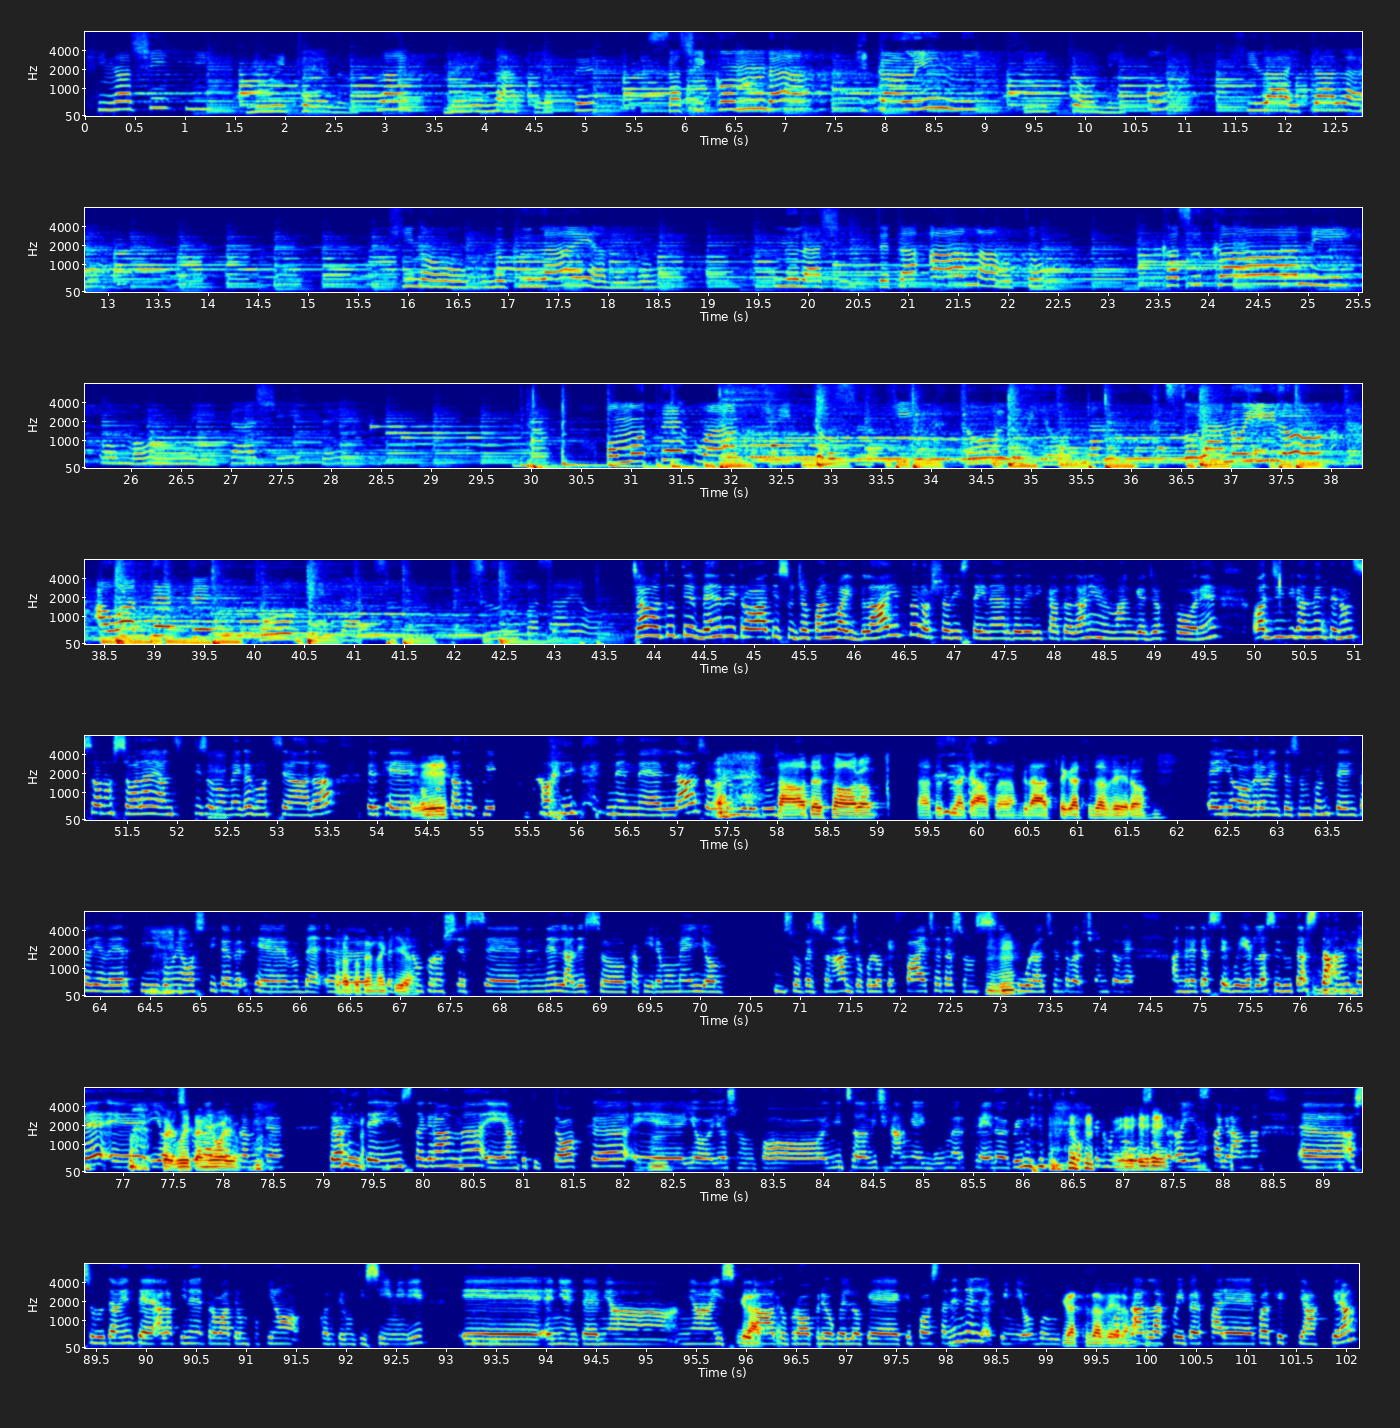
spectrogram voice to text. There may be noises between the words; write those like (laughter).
東に向いてるラインめがけて差し込んだ光に瞳を開いたら昨日の暗闇を濡らしてた雨音かすかに思い出して表はきっと好き通るような空の色慌てて飛び立つ翼よ Ciao a tutti e ben ritrovati su Japan Wildlife, lo show di Stay Nerd dedicato ad anime, manga e Giappone. Oggi finalmente non sono sola e anzi sono mega emozionata perché ho Eh. portato qui con (laughs) noi Nennella, saluto (laughs) pure tutti. Ciao tesoro, ciao a tutti da casa, grazie, grazie davvero. E io veramente sono contenta di averti come ospite perché, vabbè, eh, per chi non conoscesse Nennella, adesso capiremo meglio il suo personaggio, quello che fa, eccetera. Sono Mhm. sicura al 100% che andrete a seguirla seduta stante (laughs) e io l'ho scoperta voglio. tramite, tramite Instagram e anche TikTok e Mhm. io, io sono un po' inizio ad avvicinarmi ai boomer, credo, e quindi (laughs) TikTok non lo uso, (laughs) però Instagram eh, assolutamente alla fine trovate un pochino contenuti simili e, e niente, mi ha, mi ha ispirato Grazie. proprio quello che, che posta Nennella e quindi ho voluto portarla qui per fare qualche chiacchiera.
